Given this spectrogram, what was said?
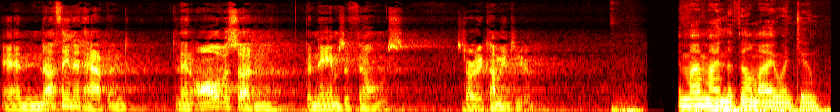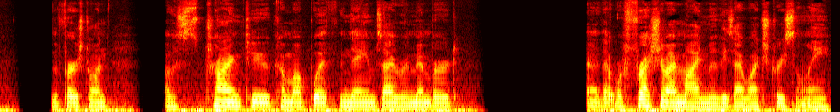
and nothing had happened. And then all of a sudden, the names of films started coming to you. In my mind, the film I went to, the first one, I was trying to come up with names I remembered uh, that were fresh in my mind, movies I watched recently.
